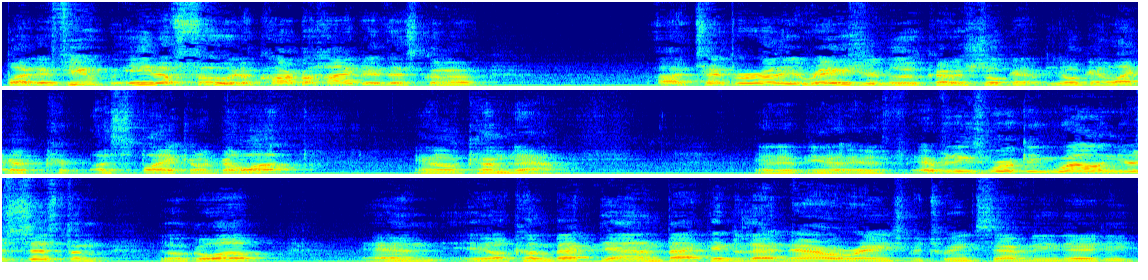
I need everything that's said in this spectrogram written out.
But if you eat a food, a carbohydrate that's going to uh, temporarily raise your glucose, you'll get you'll get like a, a spike. It'll go up, and it'll come down. And if, you know, and if everything's working well in your system, it'll go up and it'll come back down and back into that narrow range between 70 and 80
